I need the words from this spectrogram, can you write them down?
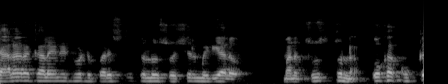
చాలా రకాలైనటువంటి పరిస్థితుల్లో సోషల్ మీడియాలో మనం చూస్తున్నాం. ఒక కుక్క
